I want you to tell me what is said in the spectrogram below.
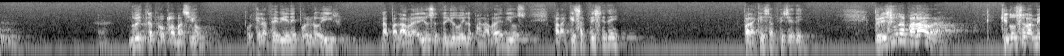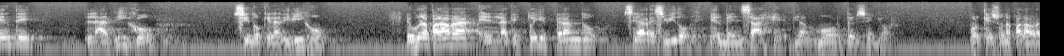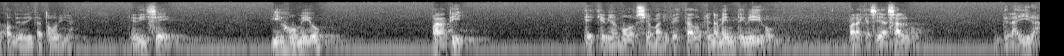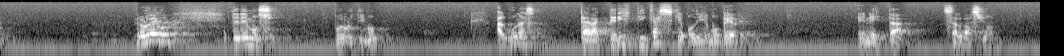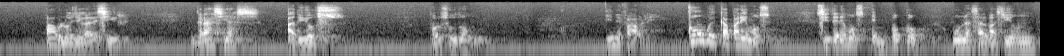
nuestra proclamación, porque la fe viene por el oír la palabra de Dios, entonces yo doy la palabra de Dios para que esa fe se dé, para que esa fe se dé. Pero es una palabra que no solamente la digo, sino que la dirijo. Es una palabra en la que estoy esperando sea recibido el mensaje de amor del Señor, porque es una palabra con dedicatoria, que dice, Hijo mío, para ti es que mi amor se ha manifestado plenamente en mi Hijo, para que sea salvo de la ira. Pero luego tenemos, por último, algunas características que podríamos ver en esta salvación. Pablo llega a decir, gracias a Dios por su don inefable. ¿Cómo escaparemos si tenemos en poco una salvación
